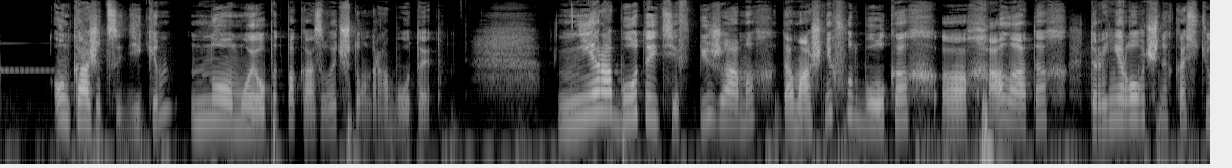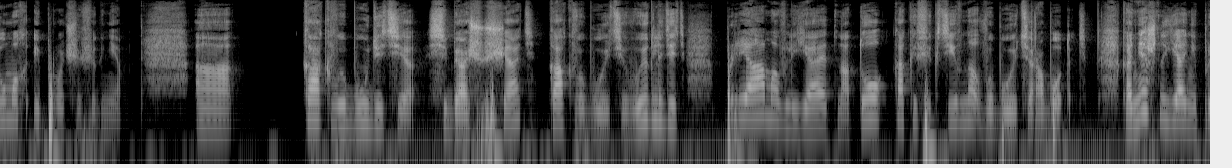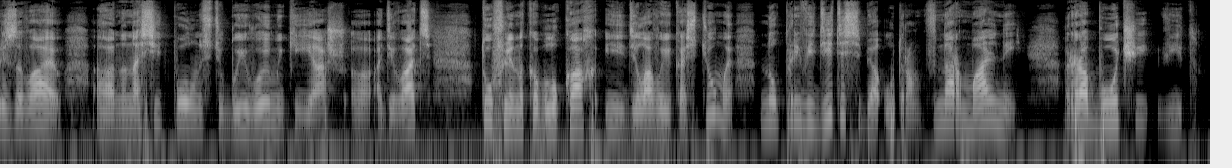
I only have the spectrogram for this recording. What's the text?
он кажется диким, но мой опыт показывает, что он работает. Не работайте в пижамах, домашних футболках, а, халатах, тренировочных костюмах и прочей фигне. Как вы будете себя ощущать, как вы будете выглядеть, прямо влияет на то, как эффективно вы будете работать. Конечно, я не призываю э, наносить полностью боевой макияж, э, одевать туфли на каблуках и деловые костюмы, но приведите себя утром в нормальный рабочий вид.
